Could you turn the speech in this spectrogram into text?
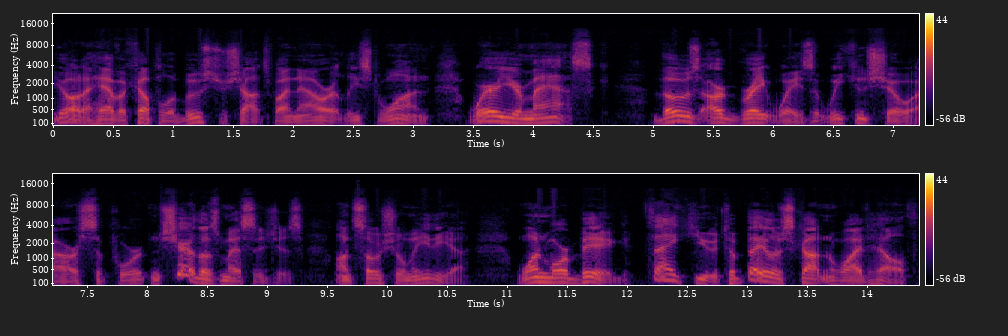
You ought to have a couple of booster shots by now, or at least one. Wear your mask. Those are great ways that we can show our support and share those messages on social media. One more big thank you to Baylor Scott and White Health,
